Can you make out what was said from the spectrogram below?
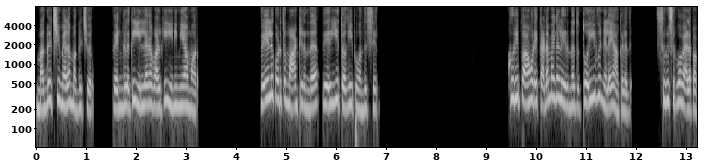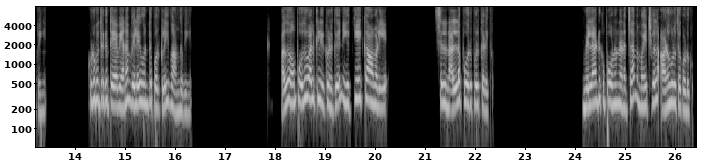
மகிழ்ச்சி மேல மகிழ்ச்சி வரும். பெண்களுக்கு இல்லற வாழ்க்கை இனிமையா மாறும். வேலை கொடுத்து மாற்றிருந்த பெரிய தொகை இப்ப வந்து சேரும். குறிப்பா உங்களுடைய கடமைகள் இருந்தது தொய்வு நிலை அகலது. சுறுசுறுப்பா வேலை பார்ப்பீங்க. குடும்பத்திற்கு தேவையான விலை உயர்ந்த பொருட்களை வாங்குவீங்க. அதுவும் பொது வாழ்க்கையில் இருக்கிறவனுக்கு நீங்க கேட்காமலேயே சில நல்ல பொறுப்புகள் கிடைக்கும். வெளிநாட்டுக்கு போகணும்னு நினைச்சா அந்த முயற்சிகள் அனுகூலத்தை கொடுக்கும்.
